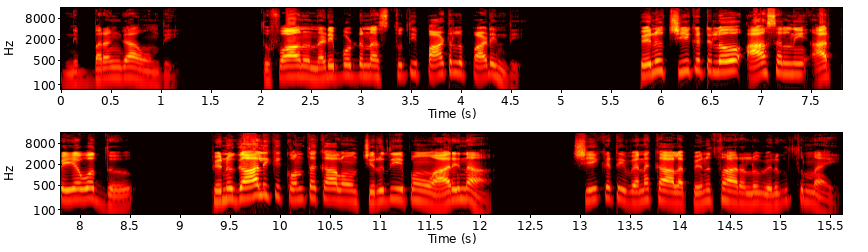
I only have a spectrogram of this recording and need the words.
నిబ్బరంగా ఉంది. తుఫాను నడిబొడ్డున స్తుతి పాటలు పాడింది. పెను చీకటిలో ఆశల్ని ఆర్పేయవద్దు. పెనుగాలికి కొంతకాలం చిరుదీపం ఆరినా చీకటి వెనకాల పెనుతారలు వెలుగుతున్నాయి.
